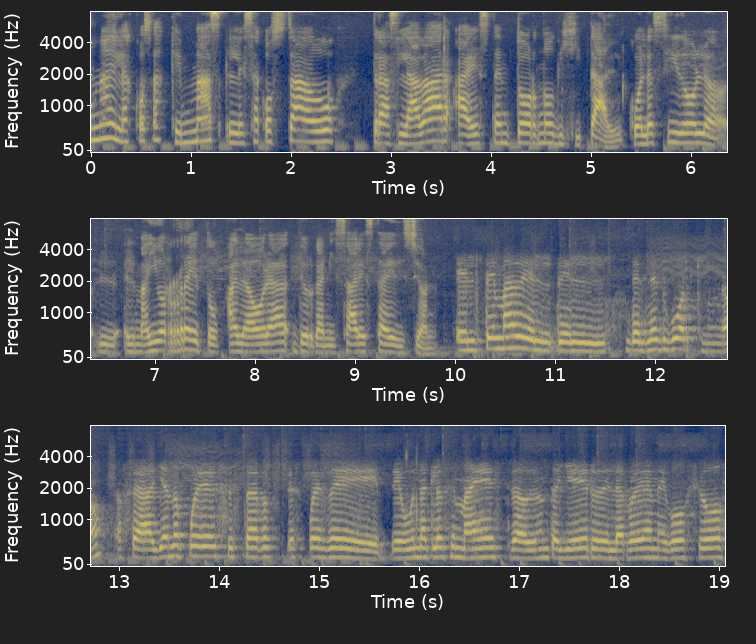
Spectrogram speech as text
una de las cosas que más les ha costado tchau. Trasladar a este entorno digital? ¿Cuál ha sido la- el mayor reto a la hora de organizar esta edición? El tema del, del, del networking, ¿no? O sea, ya no puedes estar después de, de una clase maestra o de un taller o de la rueda de negocios,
